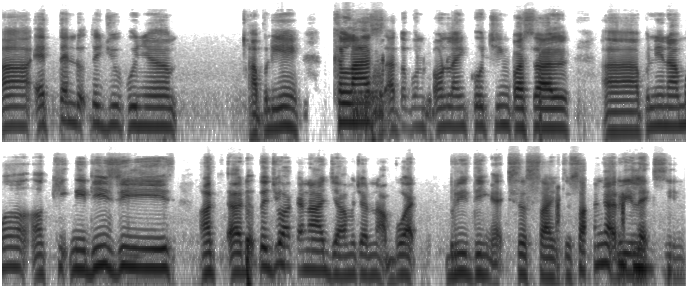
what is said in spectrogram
uh, attend Dr. Ju punya apa ni kelas ataupun online coaching pasal uh, apa ni nama uh, kidney disease, uh, uh, Dr. Ju akan ajar macam nak buat breathing exercise tu sangat relaxing.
